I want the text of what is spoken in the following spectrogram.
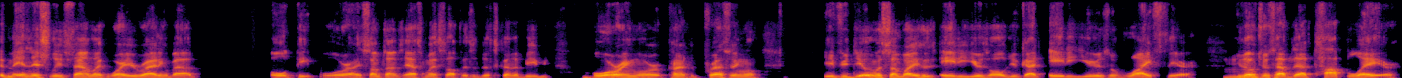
it may initially sound like, why are you writing about old people? Or I sometimes ask myself, isn't this going to be boring or kind of depressing? Well, if you're dealing with somebody who's 80 years old, you've got 80 years of life there. Mm-hmm. You don't just have that top layer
